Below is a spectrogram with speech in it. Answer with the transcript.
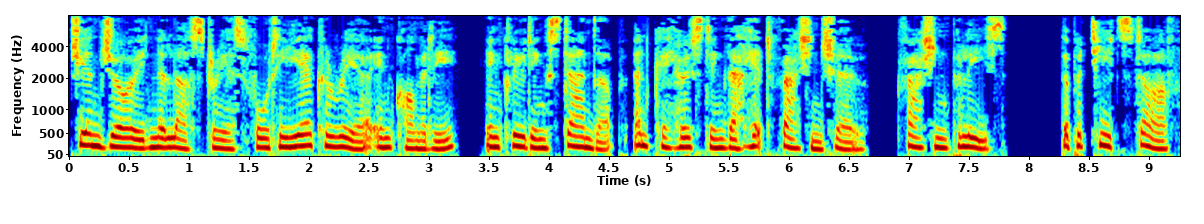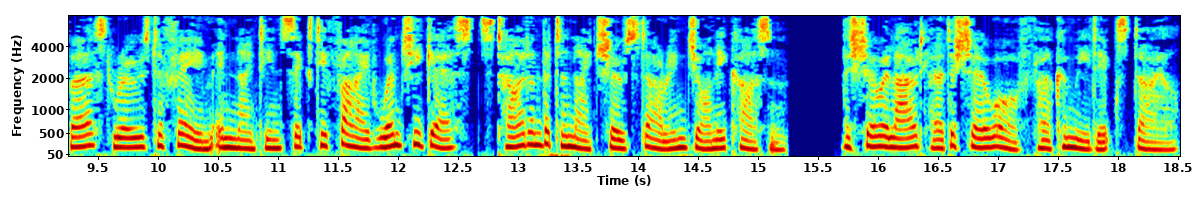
She enjoyed an illustrious 40-year career in comedy, including stand-up and co-hosting the hit fashion show, Fashion Police. The petite star first rose to fame in 1965 when she guest starred on The Tonight Show starring Johnny Carson. The show allowed her to show off her comedic style.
